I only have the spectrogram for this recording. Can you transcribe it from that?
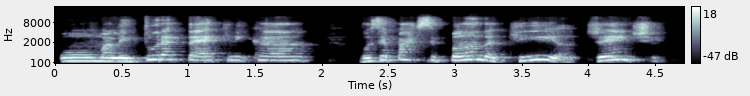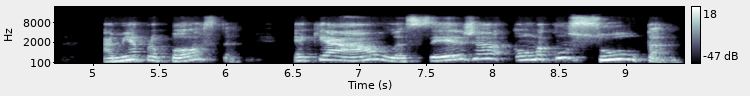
uma leitura técnica, você participando aqui, gente, a minha proposta é que a aula seja uma consulta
